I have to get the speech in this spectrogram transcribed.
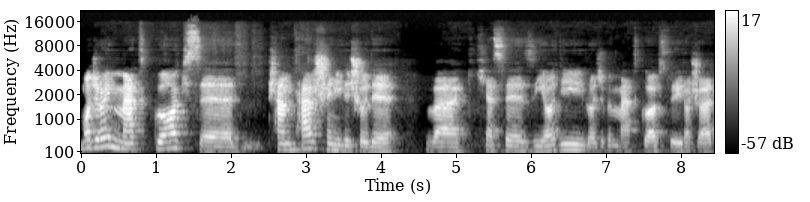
ماجرای Mt. Gox کمتر شنیده شده و کس زیادی راجع به Mt. Gox تو ایران شاید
